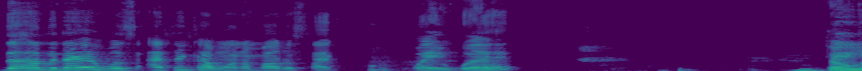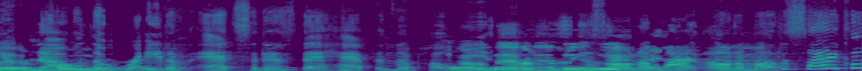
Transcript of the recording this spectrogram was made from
The other day was, I think I want a motorcycle. Wait, what? Do Don't let you know do the it. rate of accidents that happen to police officers on a on a motorcycle?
